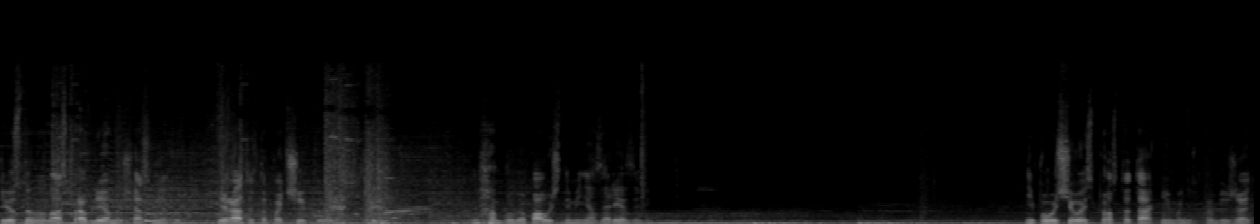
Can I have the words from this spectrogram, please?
Хьюстон, у нас проблемы. Сейчас мне тут пираты-то подчикают. Благополучно меня зарезали. Не получилось просто так мимо них пробежать.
